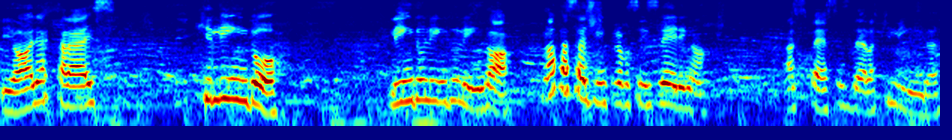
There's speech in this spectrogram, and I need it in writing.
E olha atrás que lindo! Lindo, lindo, lindo, ó. Dá uma passadinha para vocês verem, ó. As peças dela, que linda.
